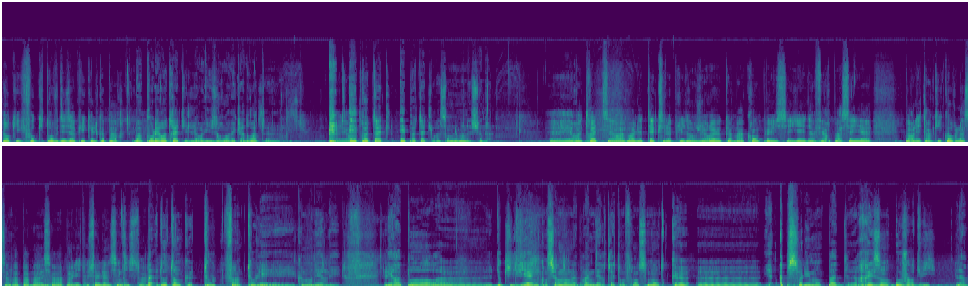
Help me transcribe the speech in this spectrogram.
Donc il faut qu'ils trouvent des appuis quelque part. Bah, pour les retraites, ils, ils auront avec la droite. et peut-être et peut-être le Rassemblement national. Euh, les retraites, c'est vraiment le texte le plus dangereux que Macron peut essayer de faire passer euh, par les temps qui courent. Là, ça va pas, ça va pas aller tout seul, hein, cette histoire. Bah, d'autant que tout, enfin tous les, comment dire, les, les rapports euh, d'où qu'ils viennent concernant le problème des retraites en France montrent que il n'y a absolument pas de raison aujourd'hui, là,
